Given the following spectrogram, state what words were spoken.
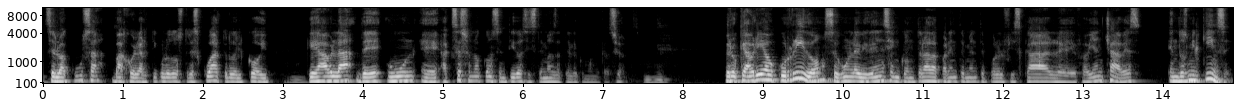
se lo acusa bajo el artículo 234 del COIP, que habla de un eh, acceso no consentido a sistemas de telecomunicaciones. Pero que habría ocurrido, según la evidencia encontrada aparentemente por el fiscal eh, Fabián Chávez, en 2015,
